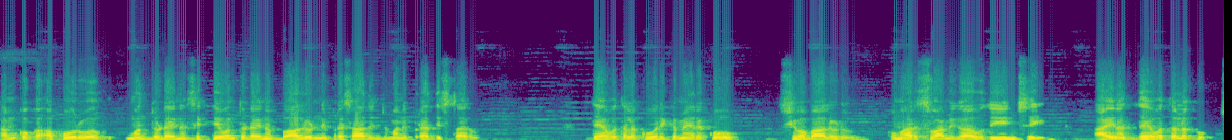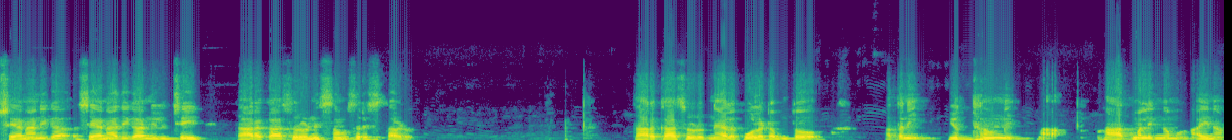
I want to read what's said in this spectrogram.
తమకొక అపూర్వమంతుడైన శక్తివంతుడైన బాలుణ్ణి ప్రసాదించమని ప్రార్థిస్తారు. దేవతల కోరిక మేరకు శివబాలుడు కుమారస్వామిగా ఉదయించి ఆయన దేవతలకు సేనానిగా సేనాదిగా నిలిచి తారకాసురుణ్ణి సంసరిస్తాడు తారకాసురుడు నేలకూలటంతో అతని యుద్ధాన్ని ఆత్మలింగము అయిన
